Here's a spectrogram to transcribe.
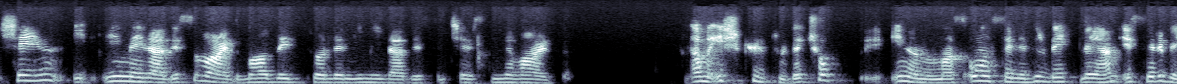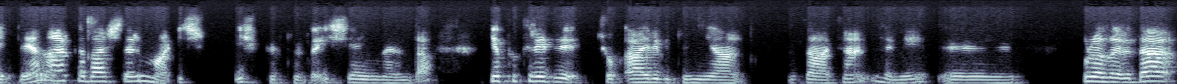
Şeyin e-mail adresi vardı. Bazı editörlerin e-mail adresi içerisinde vardı. Ama iş kültürde çok inanılmaz 10 senedir bekleyen, eseri bekleyen arkadaşlarım var iş, iş kültürde, iş yayınlarında. Yapı kredi çok ayrı bir dünya zaten. Hani e, buraları da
